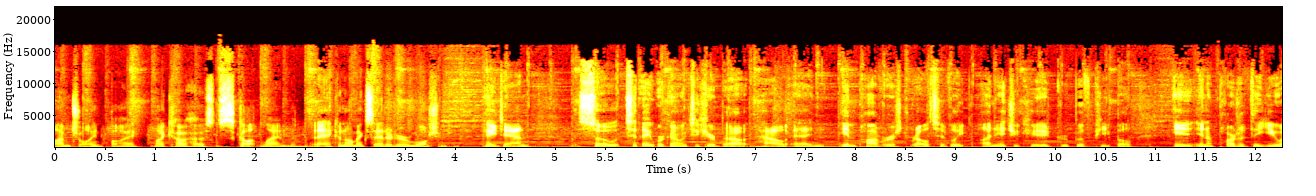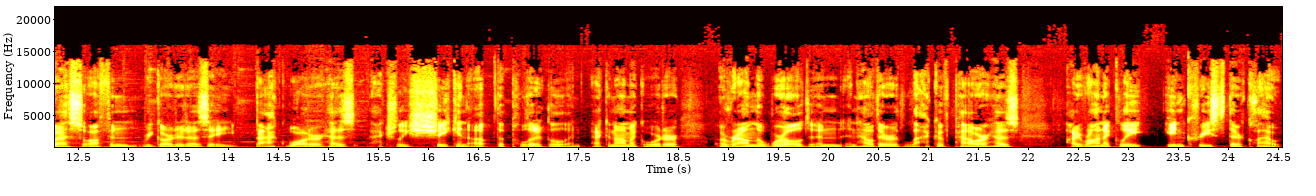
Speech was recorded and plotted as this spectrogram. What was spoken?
I'm joined by my co host, Scott Lanman, an economics editor in Washington. Hey, Dan. So, today we're going to hear about how an impoverished, relatively uneducated group of people in, in, a part of the U.S. often regarded as a backwater has actually shaken up the political and economic order around the world and, and how their lack of power has ironically increased their clout.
